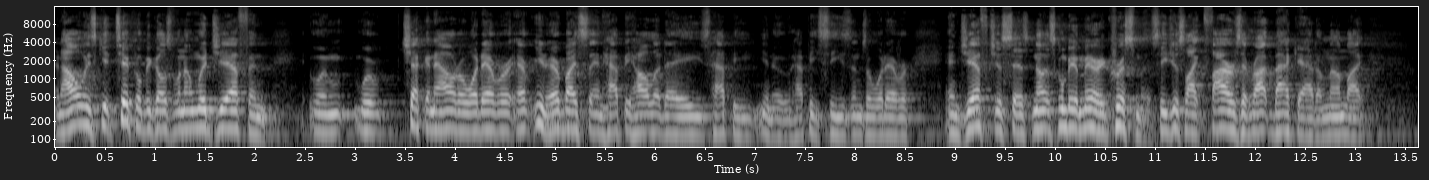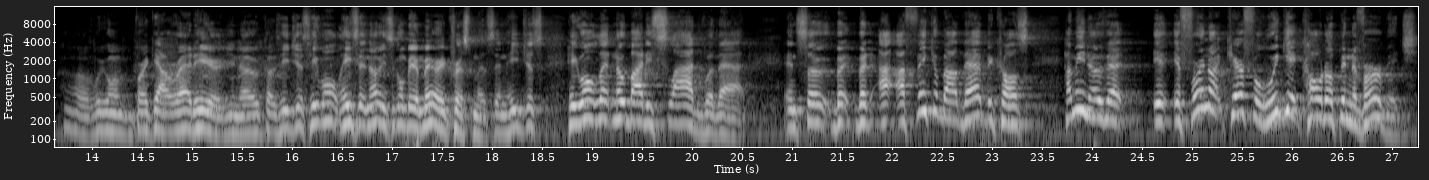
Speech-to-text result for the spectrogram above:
and I always get tickled because when I'm with Jeff and when we're checking out or whatever, every, you know, everybody's saying happy holidays, happy you know, happy seasons or whatever. And Jeff just says, no, it's going to be a Merry Christmas. He just like fires it right back at him. And I'm like, oh, we're going to break out right here, you know, because he just, he won't, he said, no, it's going to be a Merry Christmas. And he just, he won't let nobody slide with that. And so, but, but I, I think about that because how many know that if, if we're not careful, we get caught up in the verbiage.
